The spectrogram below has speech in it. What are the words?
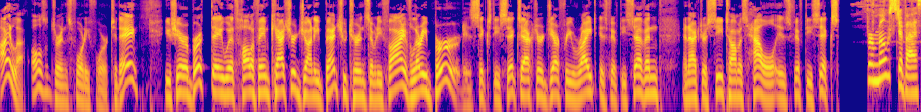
Isla also turns 44 today. You share a birthday with Hall of Fame catcher Johnny Bench, who turns 75. Larry Bird is 66. Actor Jeffrey Wright is 57. And actor C. Thomas Howell is 56. For most of us,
